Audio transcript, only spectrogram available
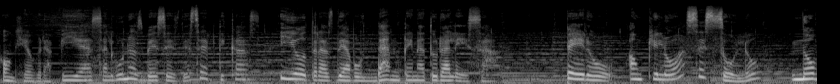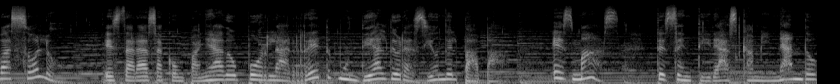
con geografías algunas veces desérticas y otras de abundante naturaleza. Pero aunque lo haces solo, no vas solo. Estarás acompañado por la Red Mundial de Oración del Papa. Es más, te sentirás caminando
